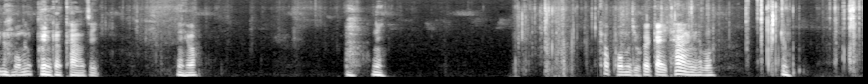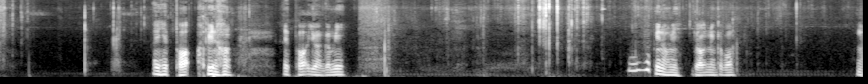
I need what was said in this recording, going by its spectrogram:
พี่น้องผมขึ้นกลางๆสินี่เห็นปะนี่ ครับผมอยู่ใกล้ๆทางนี่ครับผมอืมไอเห็ดเพาะพี่น้องเห็ดเพาะอยู่ก็มีพี่น้องนี่ดอกหนึ่งครับผมอื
